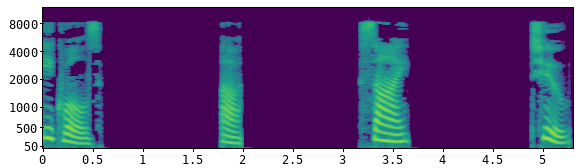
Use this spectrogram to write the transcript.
equals a psi 2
